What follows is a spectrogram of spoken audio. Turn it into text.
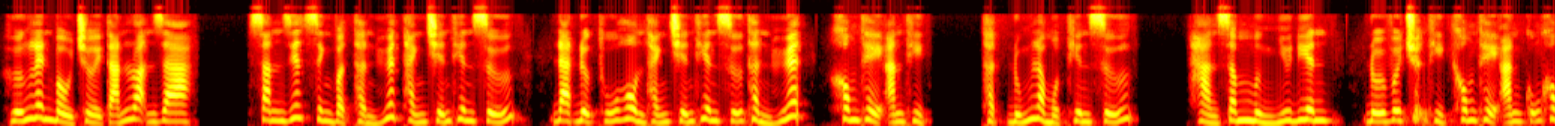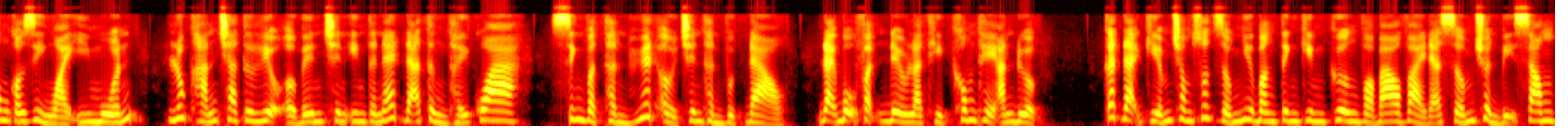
hướng lên bầu trời tán loạn ra. Săn giết sinh vật thần huyết thánh chiến thiên sứ, đạt được thú hồn thánh chiến thiên sứ thần huyết, không thể ăn thịt. Thật đúng là một thiên sứ. Hàn Sâm mừng như điên, đối với chuyện thịt không thể ăn cũng không có gì ngoài ý muốn, lúc hắn tra tư liệu ở bên trên Internet đã từng thấy qua, sinh vật thần huyết ở trên thần vực đảo, đại bộ phận đều là thịt không thể ăn được. Cất đại kiếm trong suốt giống như băng tinh kim cương vào bao vải đã sớm chuẩn bị xong,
